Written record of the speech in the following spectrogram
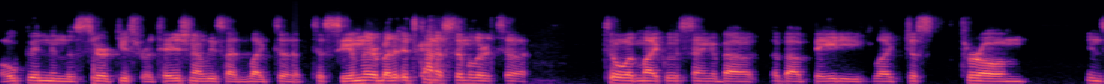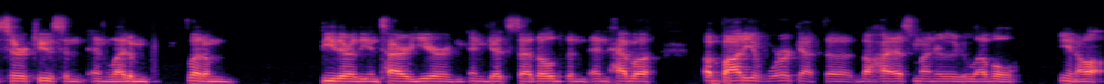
open in the Syracuse rotation. At least I'd like to to see him there. But it's kind of similar to to what Mike was saying about about Baty, Like just throw him in Syracuse and, and let him let him be there the entire year and, and get settled and, and have a, a body of work at the the highest minor league level, you know,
